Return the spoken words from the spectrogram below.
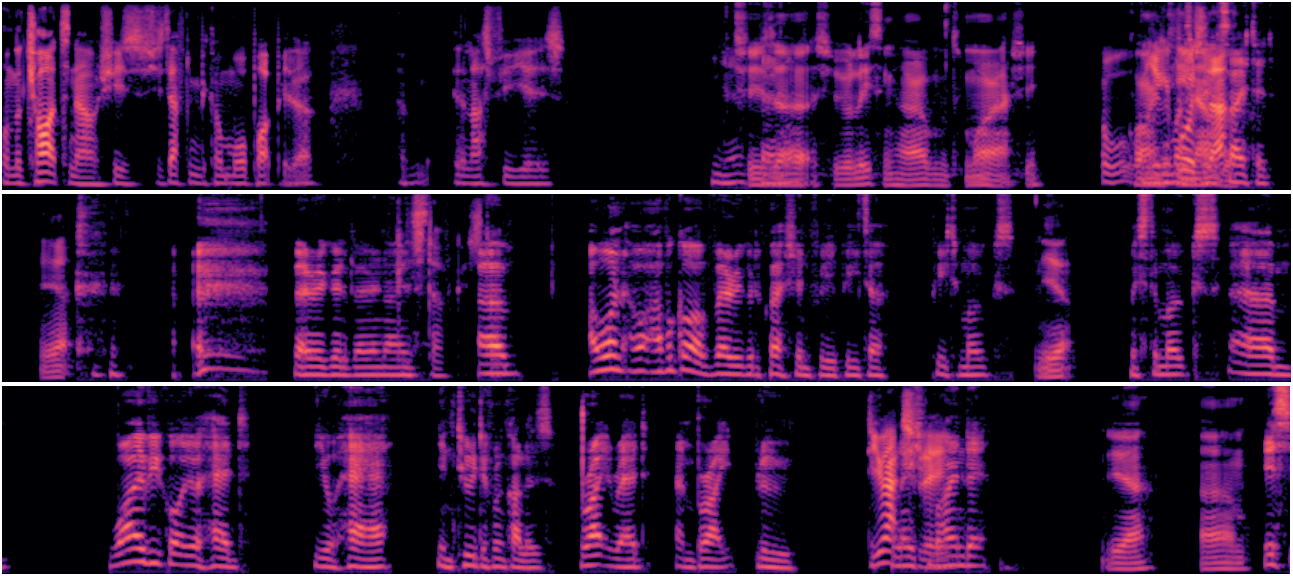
on the charts now. She's she's definitely become more popular um, in the last few years. Yeah. She's uh she's releasing her album tomorrow actually. Oh, you Quarantine looking forward to that? excited. Yeah. very good, very Good nice. stuff. Good stuff. Um, I want. I- I've got a very good question for you, Peter. Peter Mokes, Yeah. Mr. Mokes. Um, why have you got your head, your hair in two different colors, bright red and bright blue? Do you Explanation actually? behind it? Yeah. Um. It's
